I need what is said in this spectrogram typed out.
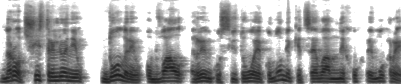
Народ 6 трильйонів доларів обвал ринку світової економіки. Це вам не хухри-мухри.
